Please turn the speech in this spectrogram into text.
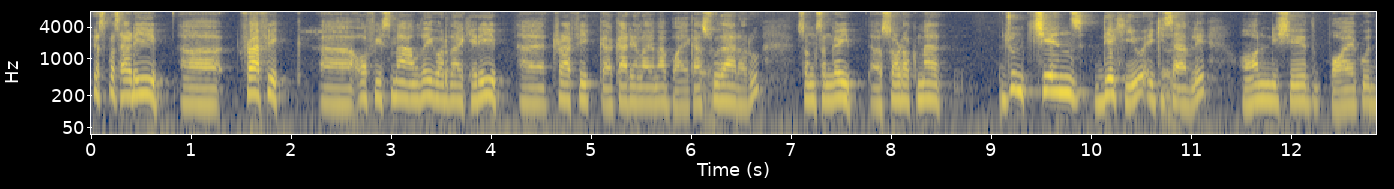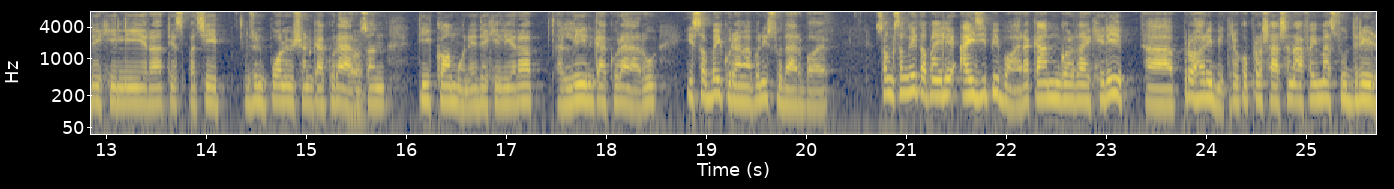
त्यस पछाडि ट्राफिक अफिसमा आउँदै गर्दाखेरि ट्राफिक कार्यालयमा भएका सुधारहरू सँगसँगै सडकमा जुन चेन्ज देखियो एक हिसाबले हर्न निषेध भएकोदेखि लिएर त्यसपछि जुन पल्युसनका कुराहरू छन् ती कम हुनेदेखि लिएर लेनका कुराहरू यी सबै कुरामा पनि सुधार भयो। सँगसँगै तपाईँले आइजिपी भएर काम गर्दाखेरि प्रहरीभित्रको प्रशासन आफैमा सुदृढ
